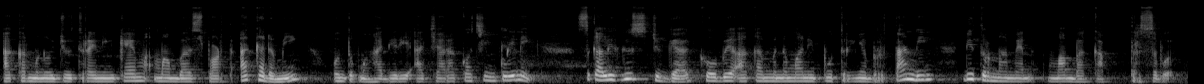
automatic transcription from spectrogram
akan menuju training camp Mamba Sport Academy untuk menghadiri acara coaching klinik. Sekaligus juga Kobe akan menemani putrinya bertanding di turnamen Mamba Cup tersebut.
